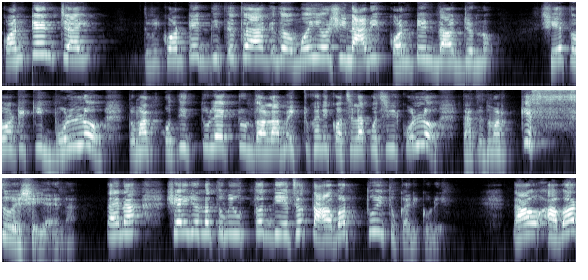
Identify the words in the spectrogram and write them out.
কন্টেন্ট চাই। তুমি কন্টেন্ট দিতে তো একদম মহিষী নারী কন্টেন্ট দেওয়ার জন্য। সে তোমাকে কি বলল? তোমার অতীত তুলে একটু দলাম, একটুখানি কচলা কচলি করল, তাতে তোমার কিচ্ছু এসে যায় না। তাই না? সেই জন্য তুমি উত্তর দিয়েছ, তা আবার তুই তুকারি করে। তাও আবার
